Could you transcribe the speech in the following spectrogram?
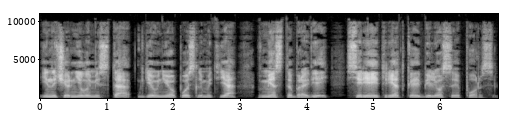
и начернила места, где у нее после мытья вместо бровей сереет редкая белесая поросль.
